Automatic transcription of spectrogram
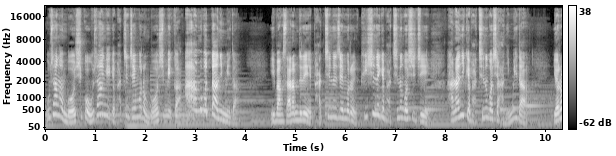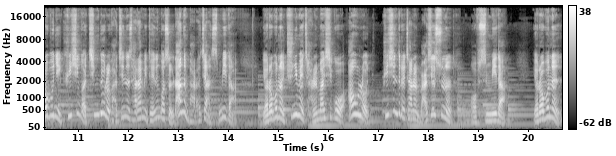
우상은 무엇이고 우상에게 바친 재물은 무엇입니까? 아무것도 아닙니다. 이방 사람들이 바치는 재물은 귀신에게 바치는 것이지 하나님께 바치는 것이 아닙니다. 여러분이 귀신과 친교를 가지는 사람이 되는 것을 나는 바라지 않습니다. 여러분은 주님의 잔을 마시고 아울러 귀신들의 잔을 마실 수는 없습니다. 여러분은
